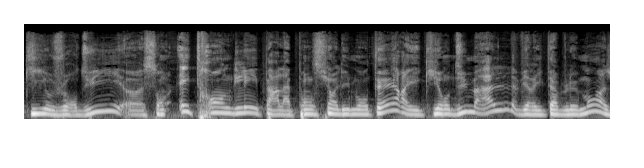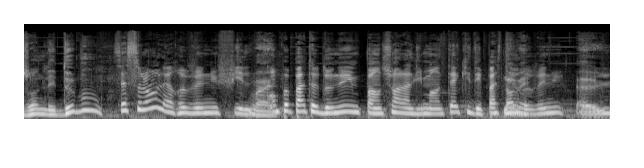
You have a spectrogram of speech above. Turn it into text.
qui aujourd'hui euh, sont étranglés par la pension alimentaire et qui ont du mal véritablement à joindre les deux bouts. c'est selon les revenus Phil. Ouais. On peut pas te donner une pension alimentaire qui dépasse tes revenus. Euh,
